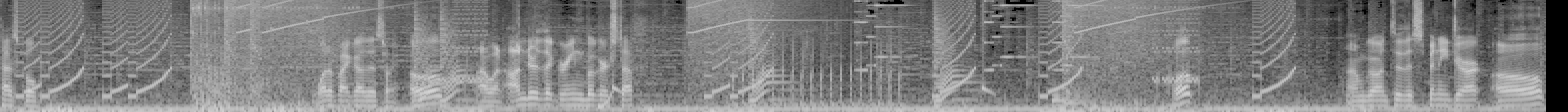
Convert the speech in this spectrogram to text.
That's cool. What if I go this way? Oh, I went under the green booger stuff. Whoop. I'm going through the spinny jar. Oh.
